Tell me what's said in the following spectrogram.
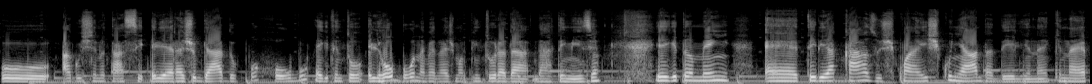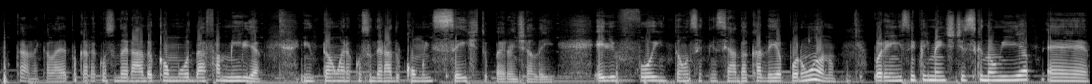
o Agostino Tassi, ele era julgado por roubo. Ele tentou, ele roubou, na verdade, uma pintura da, da Artemisia. E ele também é, teria casos com a ex-cunhada dele, né? Que na época, naquela época era considerada como da família. Então era considerado como incesto perante a lei. Ele foi então sentenciado à cadeia por um ano. Porém, simplesmente disse que não ia é,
